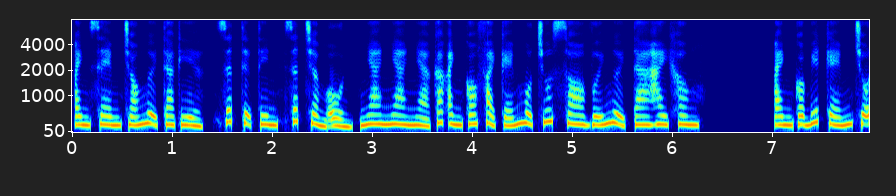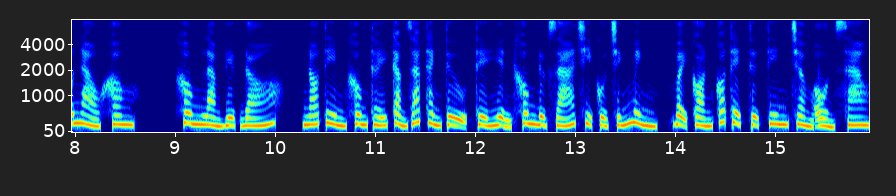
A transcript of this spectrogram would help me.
Anh xem chó người ta kìa, rất tự tin, rất trầm ổn, nha nha nhà các anh có phải kém một chút so với người ta hay không? Anh có biết kém chỗ nào không? Không làm việc đó, nó tìm không thấy cảm giác thành tựu thể hiện không được giá trị của chính mình, vậy còn có thể tự tin trầm ổn sao?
